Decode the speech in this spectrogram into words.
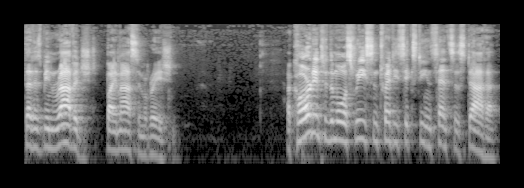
that has been ravaged by mass immigration. According to the most recent 2016 census data,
